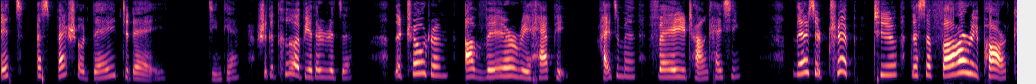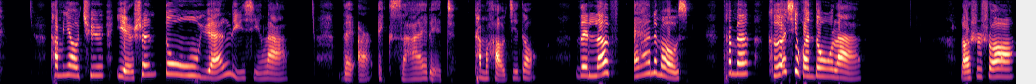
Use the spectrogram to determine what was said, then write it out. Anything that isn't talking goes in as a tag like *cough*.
It's a special day today. 今天是个特别的日子。The children are very happy. 孩子们非常开心。There's a trip to the safari park。他们要去野生动物园旅行啦。They are excited。他们好激动。They love animals。他们可喜欢动物啦。老师说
